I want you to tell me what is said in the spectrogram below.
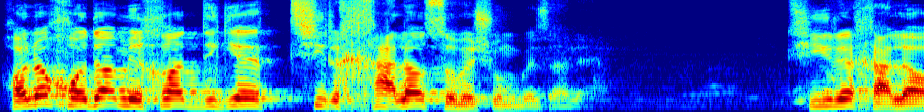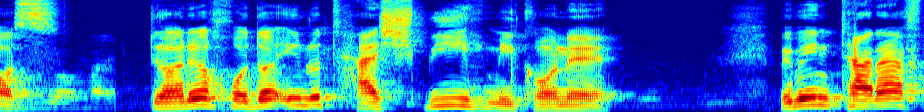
حالا خدا می‌خواد دیگه تیر خلاص رو بهشون بزنه. تیر خلاص. داره خدا این رو تشبیه می‌کنه. ببین طرف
